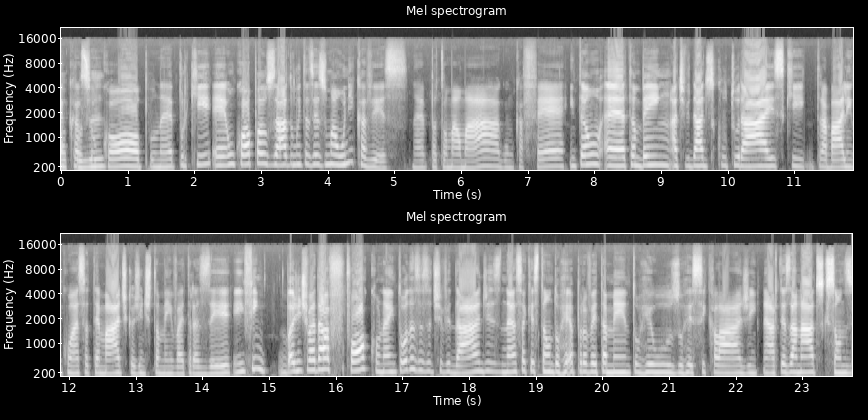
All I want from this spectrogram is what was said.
seu copo, o seu né? copo, né? Porque é, um copo é usado muitas vezes uma única vez, né? Para tomar uma água, um café. Então, é, também atividades culturais que trabalhem com essa temática, a gente também vai trazer. Enfim, a gente vai dar foco né, em todas as atividades nessa questão do reaproveitamento, reuso, reciclagem, né, artesanatos que são desenvolvidos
